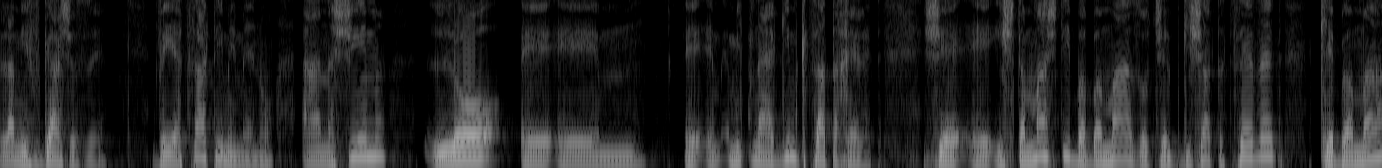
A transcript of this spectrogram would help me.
למפגש הזה ויצאתי ממנו, האנשים לא אה, אה, אה, אה, מתנהגים קצת אחרת. שהשתמשתי בבמה הזאת של פגישת הצוות כבמה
